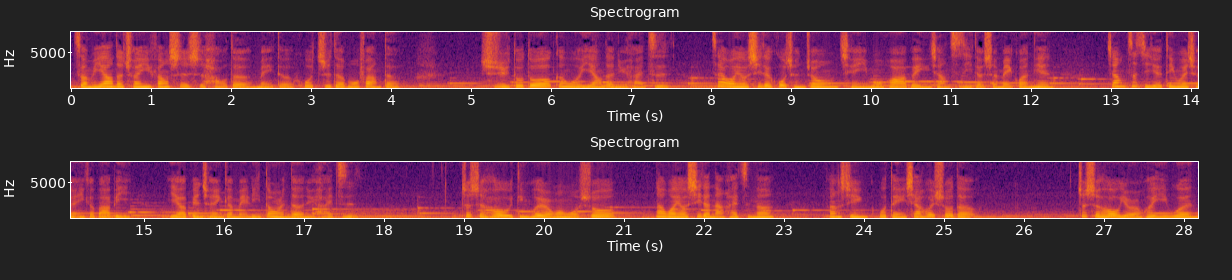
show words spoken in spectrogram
怎么样的穿衣方式是好的、美的或值得模仿的。许许多多跟我一样的女孩子。在玩游戏的过程中，潜移默化被影响自己的审美观念，将自己也定位成一个芭比，也要变成一个美丽动人的女孩子。这时候一定会有人问我说：“那玩游戏的男孩子呢？”放心，我等一下会说的。这时候有人会疑问：“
